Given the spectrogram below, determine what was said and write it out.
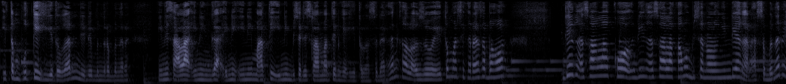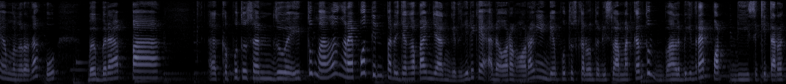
hitam putih gitu kan. Jadi bener-bener ini salah ini enggak ini ini mati ini bisa diselamatin kayak gitu lah. Sedangkan kalau Zoe itu masih ngerasa bahwa dia nggak salah kok dia nggak salah kamu bisa nolongin dia nggak? Nah sebenarnya menurut aku beberapa uh, keputusan Zoe itu malah ngerepotin pada jangka panjang gitu. Jadi kayak ada orang-orang yang dia putuskan untuk diselamatkan tuh malah bikin repot di sekitar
